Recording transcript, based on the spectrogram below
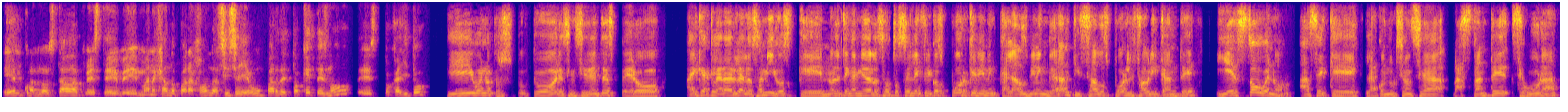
él cuando estaba este, eh, manejando para Honda sí se llevó un par de toquetes, ¿no? tocallito. Sí, bueno, pues tuvo varios incidentes, pero hay que aclararle a los amigos que no le tengan miedo a los autos eléctricos porque vienen calados, vienen garantizados por el fabricante y esto, bueno, hace que la conducción sea bastante segura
